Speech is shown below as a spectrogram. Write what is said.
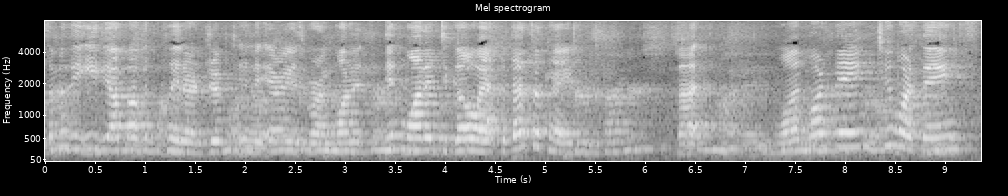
Some of the Easy Off Oven Cleaner dripped in the areas where I wanted, didn't want it to go at, but that's okay. But one more thing, two more things,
